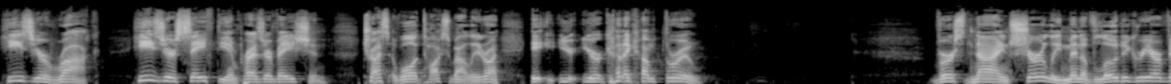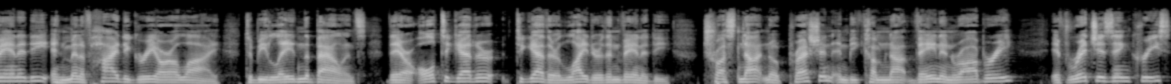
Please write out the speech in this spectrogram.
He's your rock, He's your safety and preservation. Trust, well, it talks about later on, it, you're, you're going to come through. Verse 9 Surely men of low degree are vanity, and men of high degree are a lie, to be laid in the balance. They are altogether together lighter than vanity. Trust not in oppression, and become not vain in robbery. If riches increase,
